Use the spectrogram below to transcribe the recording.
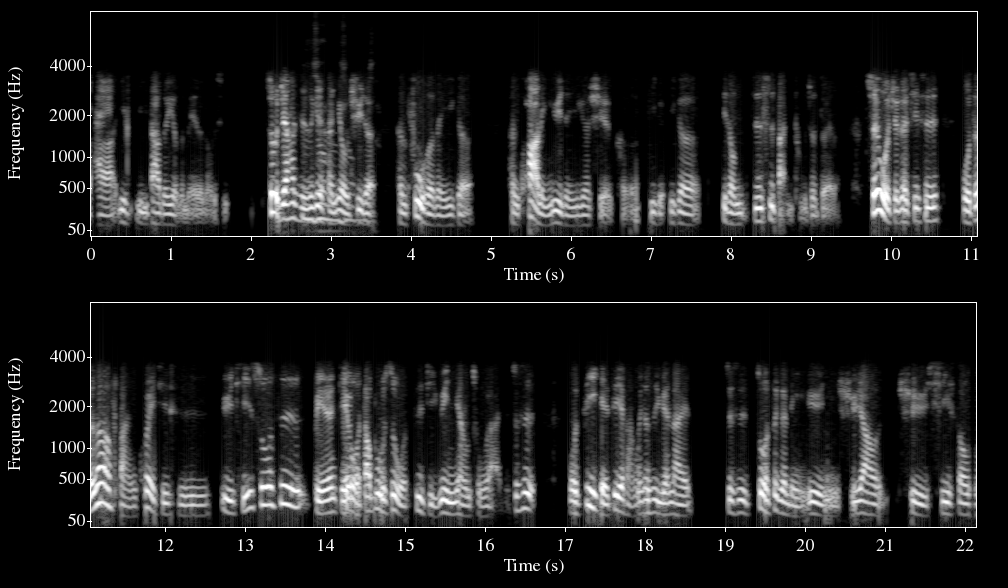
啊一一大堆有的没的东西。所以我觉得它其实是一个很有趣的、很复合的一个、很跨领域的一个学科，一个一个一种知识版图就对了。所以我觉得其实我得到的反馈，其实与其说是别人给我，倒不如是我自己酝酿出来的。就是我自己给自己的反馈，就是原来就是做这个领域，你需要去吸收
